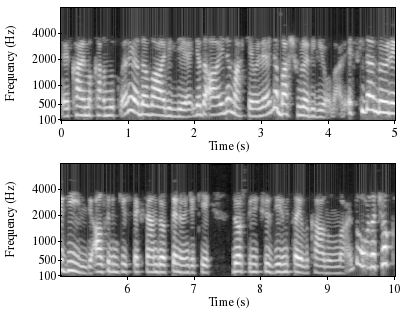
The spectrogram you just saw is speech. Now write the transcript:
e, kaymakamlıklara ya da valiliğe ya da aile mahkemelerine başvurabiliyorlar. Eskiden böyle değildi. 6284'ten önceki 4320 sayılı kanun vardı. Orada çok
